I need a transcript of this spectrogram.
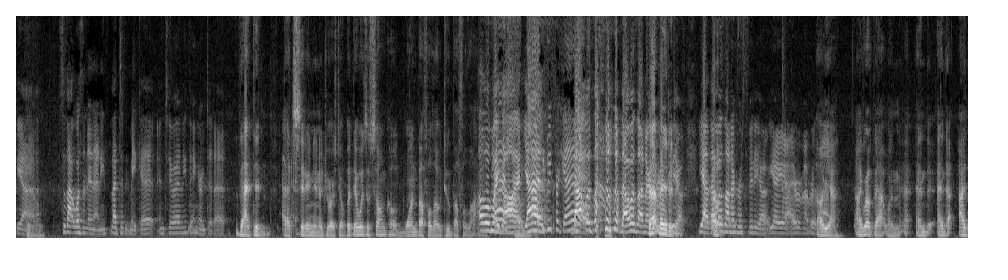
Yeah. You know. So that wasn't in any. That didn't make it into anything, or did it? That didn't. Okay. That's sitting in a drawer still. But there was a song called "One Buffalo, Two Buffalo." Oh my Yes. God! How Yes. could we forget? That was that was on our That first made it. video. Yeah, that Oh. was on our first video. Yeah, yeah, I remember that. Oh yeah, I wrote that one, and and I,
